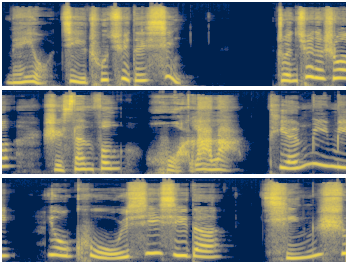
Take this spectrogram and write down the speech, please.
没有寄出去的信，准确的说是三封火辣辣、甜蜜蜜又苦兮兮的情书。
